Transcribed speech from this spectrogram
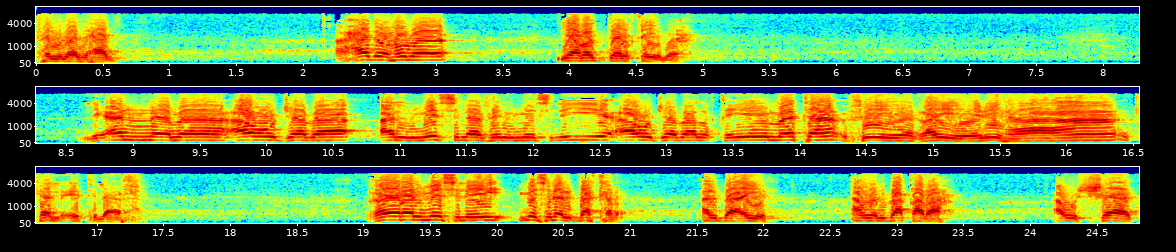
في المذهب. أحدهما يرد القيمة. لأن ما أوجب المثل في المثلي أوجب القيمة في غيرها كالإتلاف. غير المثلي مثل البكر البعير أو البقرة أو الشاة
